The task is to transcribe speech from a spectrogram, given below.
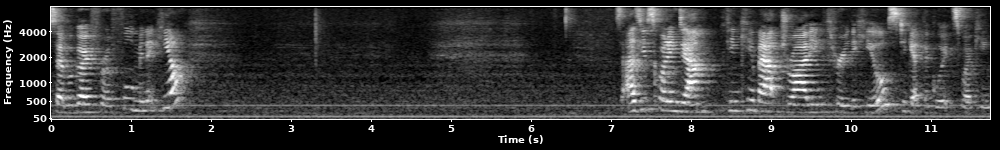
So we'll go for a full minute here. So as you're squatting down, thinking about driving through the heels to get the glutes working.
